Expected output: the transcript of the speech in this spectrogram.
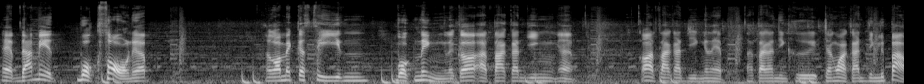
แบบดาเมจบวกสองนะครับแล้วก็แมกกาซีนบวกหนึ่งแล้วก็อัตราการยิงอะ ก็อัตราการยิงกันครับอัตราการยิงคือจังหวะการยิงหรือเปล่า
